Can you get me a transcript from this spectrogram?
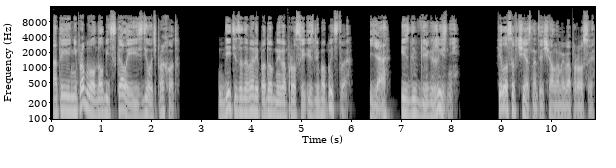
А ты не пробовал долбить скалы и сделать проход?» Дети задавали подобные вопросы из любопытства, я — из любви к жизни. Философ честно отвечал на мои вопросы.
